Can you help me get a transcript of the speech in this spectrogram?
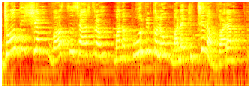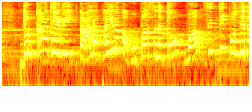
జ్యోతిష్యం వాస్తుశాస్త్రం మన పూర్వీకులు మనకిచ్చిన వరం. దుర్గాదేవి కాలభైరవ ఉపాసనతో వాక్సిద్ధి పొందిన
